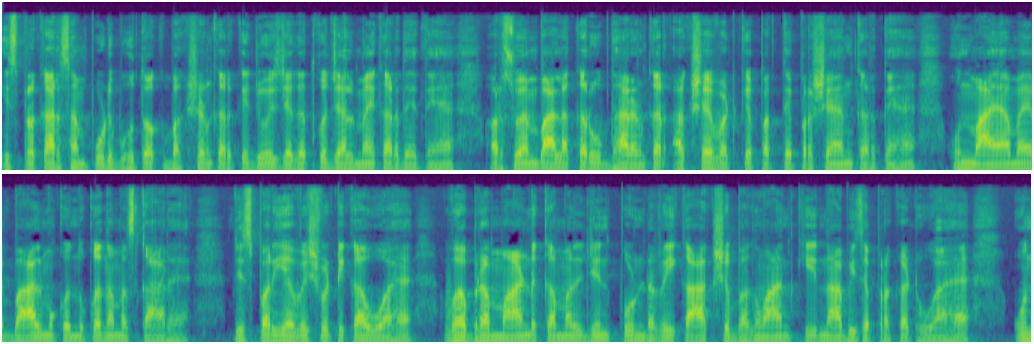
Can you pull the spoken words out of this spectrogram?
इस प्रकार संपूर्ण भूतों का भक्षण करके जो इस जगत को जलमय कर देते हैं और स्वयं बालक का रूप धारण कर अक्षय वट के पत्ते पर शयन करते हैं, उन मायामय बाल मुकुंद को नमस्कार है। जिस पर यह विश्व टिका हुआ है, वह ब्रह्मांड, कमल जिन पुंडरी, काक्ष, भगवान की नाभि से प्रकट हुआ है। उन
